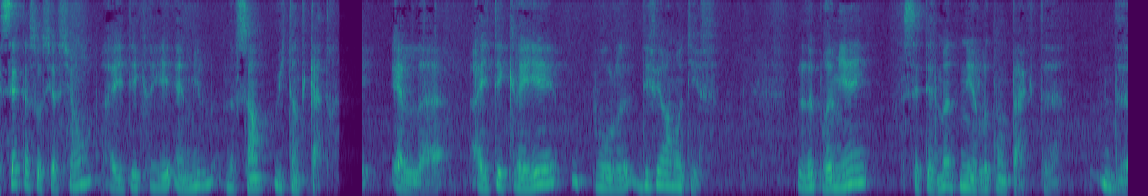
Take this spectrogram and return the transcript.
cette association a été créée en 1984. Elle a été créée pour différents motifs. Le premier, c'était de maintenir le contact de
